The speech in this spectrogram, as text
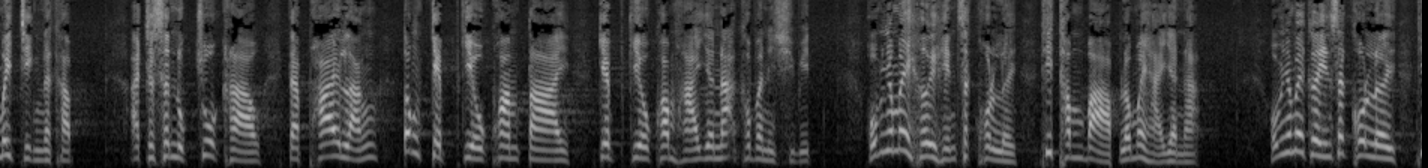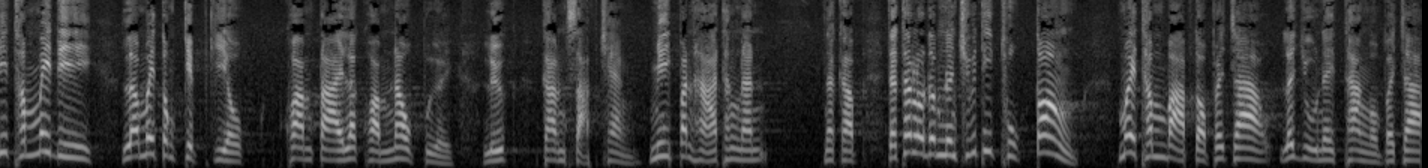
ไม่จริงนะครับ อาจจะสนุกชั่วคราว แต่ภายหลังต้องเก็บเกี่ยวความตาย เก็บเกี่ยวความหายนะเข้ามาในชีวิต ผมยังไม่เคยเห็นสักคนเลย ที่ทำบาปแล้วไม่หายนะ ผมยังไม่เคยเห็นสักคนเลย ที่ทำไม่ดีแล้วไม่ต้องเก็บเกี่ยวความตายและความเน่าเปื่อย หรือการสาปแช่งมีปัญหาทั้งนั้นนะครับ แต่ถ้าเราดำเนินชีวิตที่ถูกต้องไม่ทำบาปต่อพระเจ้าและอยู่ในทางของพระเจ้า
